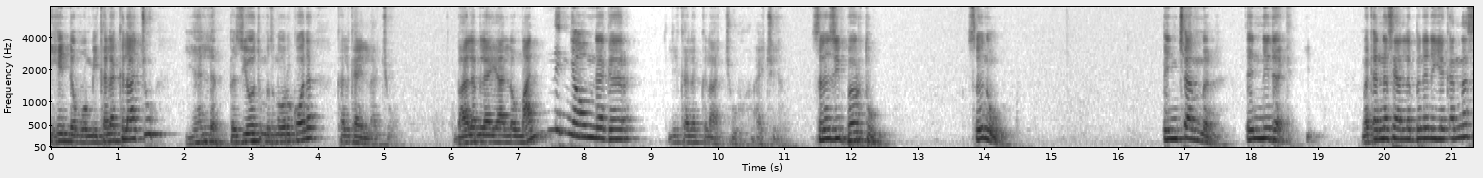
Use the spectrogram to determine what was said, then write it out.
ይሄን ደግሞ የሚከለክላችሁ የለም። በዚህ ህይወት የምትኖሩ ከሆነ ከልካይ የላችሁ። በዓለም ላይ ያለው ማንኛውም ነገር ሊከለክላችሁ አይችልም። ስለዚህ በርቱ፣ ጽኑ፣ እንጨምር፣ እንደግ። መቀነስ ያለብንን እየቀነስ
